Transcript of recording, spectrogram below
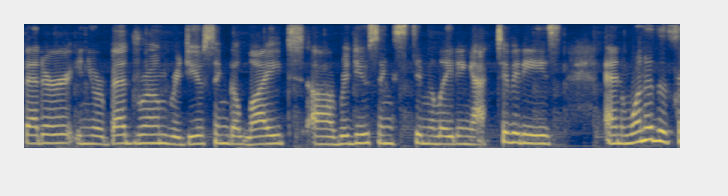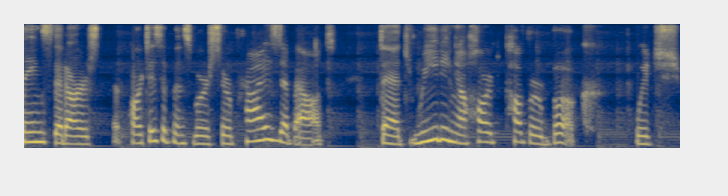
better in your bedroom, reducing the light, uh, reducing stimulating activities. And one of the things that our participants were surprised about that reading a hardcover book, which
